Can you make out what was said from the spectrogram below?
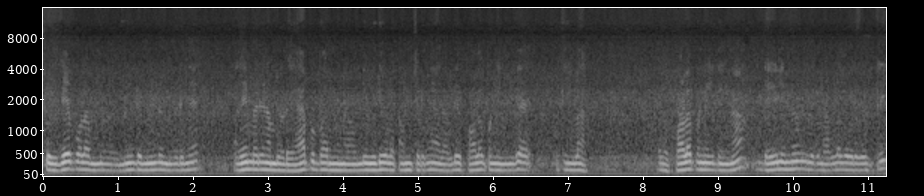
ஸோ இதே போல் மீண்டும் மீண்டும் எடுங்க. அதே மாதிரி நம்மளோட ஆப்பு பாருங்கள் நான் வந்து வீடியோவில் காமிச்சிருக்கேன். அதை அப்படியே ஃபாலோ பண்ணிக்கோங்க. ஓகேங்களா அதை ஃபாலோ பண்ணிக்கிட்டிங்கன்னா டெய்லியுமே உங்களுக்கு நல்லது. ஒரு வெற்றி.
